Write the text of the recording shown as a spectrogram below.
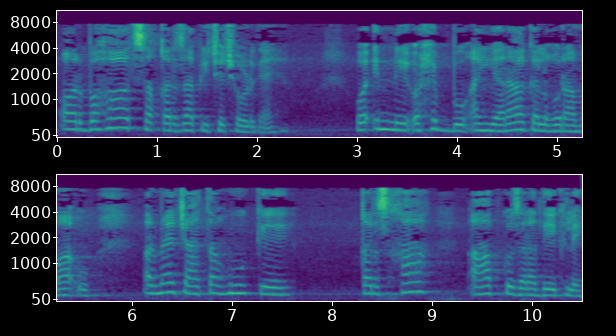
اور بہت سا قرضہ پیچھے چھوڑ گئے ہیں۔ وہ انی احب ان یراک الغرماء۔ اور میں چاہتا ہوں کہ قرض خواہ آپ کو ذرا دیکھ لے۔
